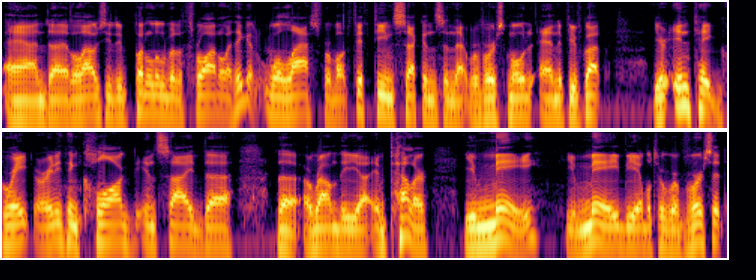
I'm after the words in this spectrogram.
and uh, it allows you to put a little bit of throttle. I think it will last for about 15 seconds in that reverse mode. And if you've got your intake grate or anything clogged inside uh, the around the uh, impeller, you may you may be able to reverse it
